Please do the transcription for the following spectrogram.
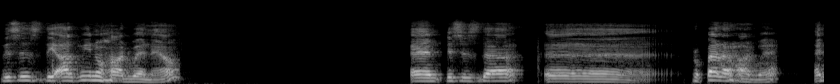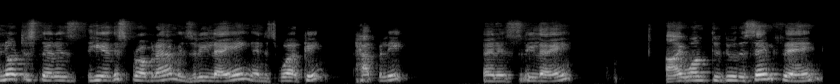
This is the Arduino hardware now. And this is the uh, propeller hardware. And notice there is here, this program is relaying and it's working happily and it's relaying. I want to do the same thing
